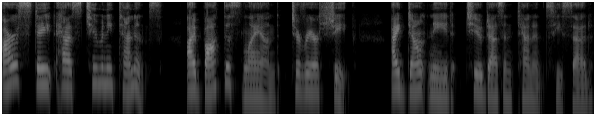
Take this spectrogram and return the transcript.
Our estate has too many tenants. I bought this land to rear sheep. I don't need two dozen tenants, he said.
